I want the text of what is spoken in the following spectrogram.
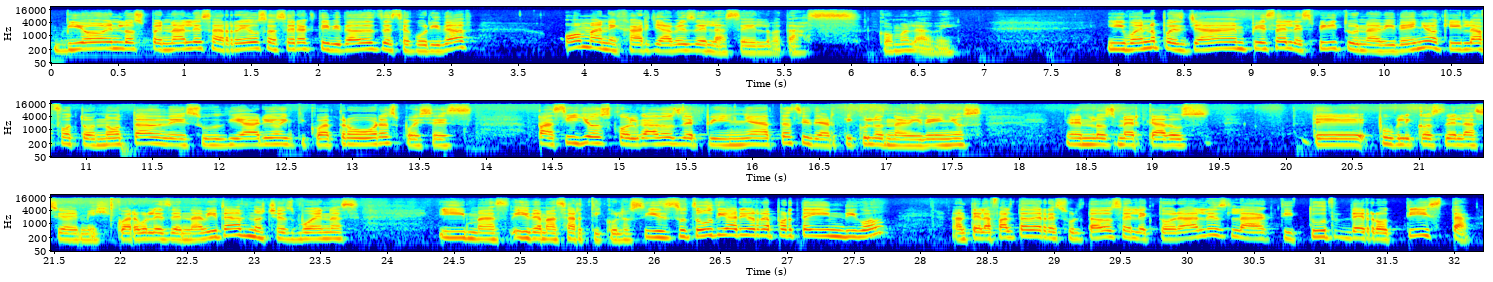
vio en los penales arreos hacer actividades de seguridad o manejar llaves de las selvas. ¿Cómo la ve? Y bueno, pues ya empieza el espíritu navideño. Aquí la fotonota de su diario 24 horas, pues es pasillos colgados de piñatas y de artículos navideños en los mercados de públicos de la Ciudad de México. Árboles de Navidad, Noches Buenas y más y demás artículos. Y su, su diario Reporte Índigo ante la falta de resultados electorales, la actitud derrotista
